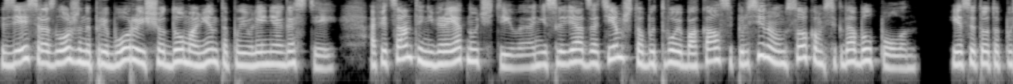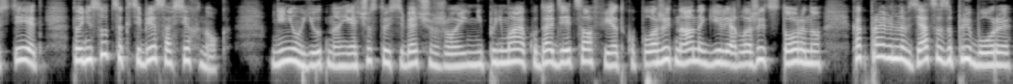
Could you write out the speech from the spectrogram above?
Здесь разложены приборы еще до момента появления гостей. Официанты невероятно учтивы. Они следят за тем, чтобы твой бокал с апельсиновым соком всегда был полон. Если тот опустеет, то несутся к тебе со всех ног. Мне неуютно, я чувствую себя чужой, не понимаю, куда деть салфетку, положить на ноги или отложить в сторону, как правильно взяться за приборы.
